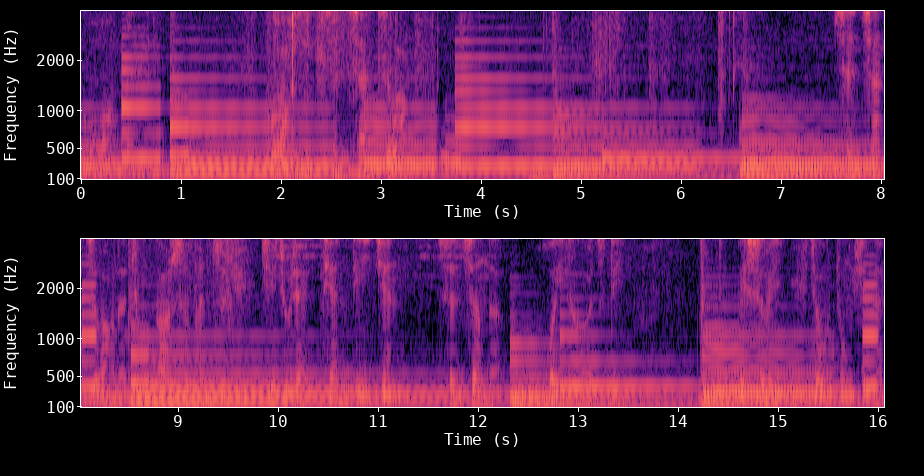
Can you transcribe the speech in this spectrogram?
国王本人。国王以神山之王、神山之王的崇高身份自居，居住在天地间神圣的汇合之地，被视为宇宙中心的，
